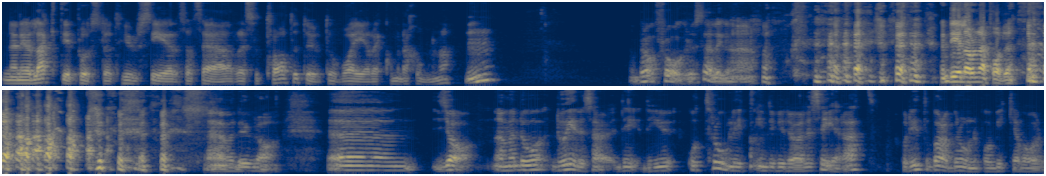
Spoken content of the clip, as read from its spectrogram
När ni har lagt det pusslet, hur ser så att säga resultatet ut och vad är rekommendationerna? Mm. Bra frågor du ställer Gunnar. en del av den här podden. ja, men det är bra. Uh, ja, men då, då är det så här. Det, det, är ju otroligt individualiserat. Och det är inte bara beroende på vilka var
